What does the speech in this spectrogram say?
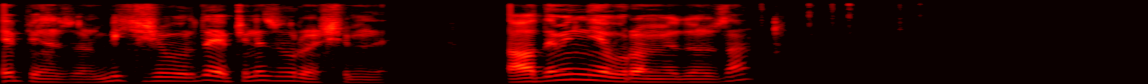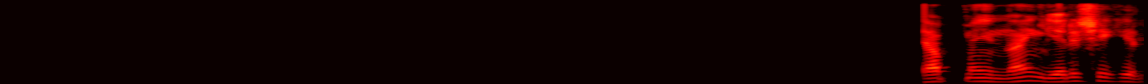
Hepiniz vurun. Bir kişi vurdu hepiniz vurun şimdi. Daha demin niye vuramıyordunuz lan? Yapmayın lan geri çekil.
